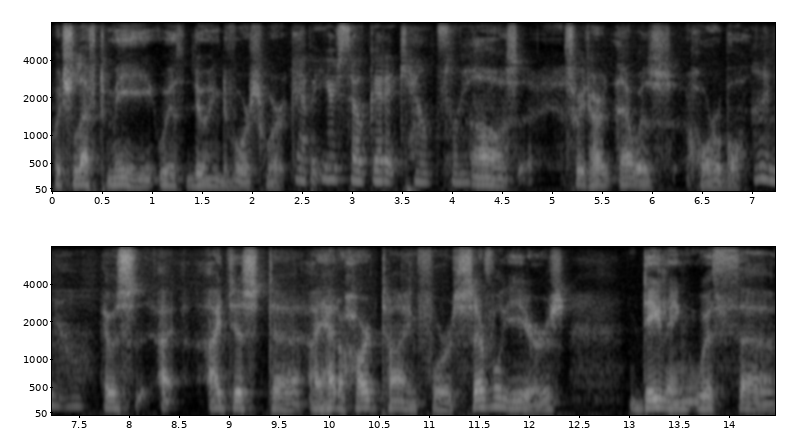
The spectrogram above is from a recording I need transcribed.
which left me with doing divorce work. Yeah, but you're so good at counseling. Oh, sweetheart, that was horrible. I know. It was I I just uh, I had a hard time for several years dealing with uh,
